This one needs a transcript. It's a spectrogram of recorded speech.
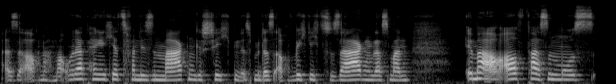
Also auch nochmal unabhängig jetzt von diesen Markengeschichten ist mir das auch wichtig zu sagen, dass man immer auch aufpassen muss,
